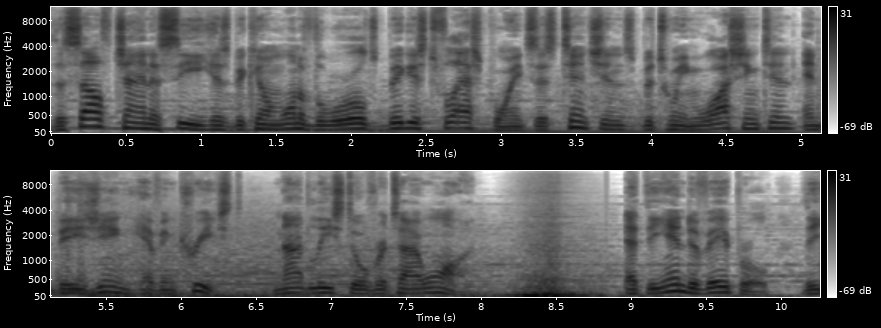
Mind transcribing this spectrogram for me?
The South China Sea has become one of the world's biggest flashpoints as tensions between Washington and Beijing have increased, not least over Taiwan. At the end of April, the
